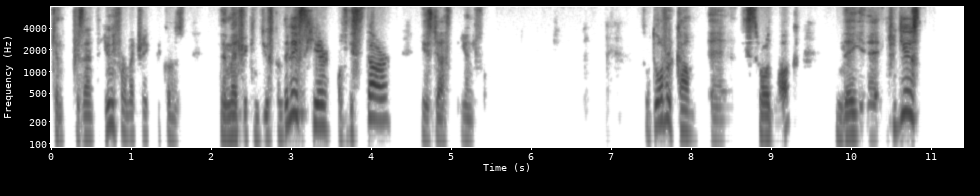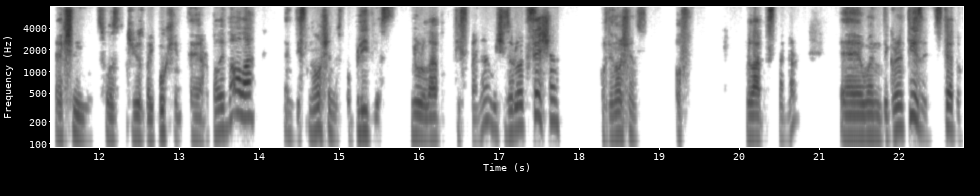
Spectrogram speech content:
can present uniform metric because the metric induced on the list here of this star is just uniform. So to overcome uh, this roadblock, they uh, introduced, actually it was introduced by Buchin, uh, and this notion of oblivious mu reliable T-spanner, which is a relaxation of the notions of reliable spanner, uh, when the guarantee is instead of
